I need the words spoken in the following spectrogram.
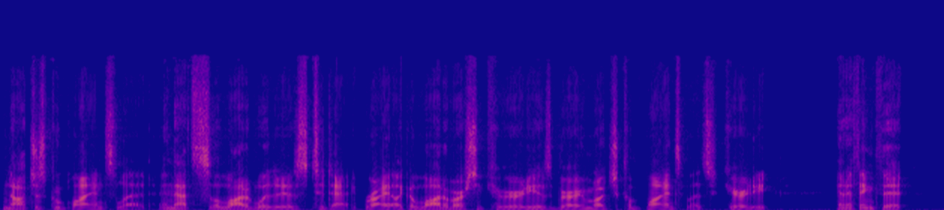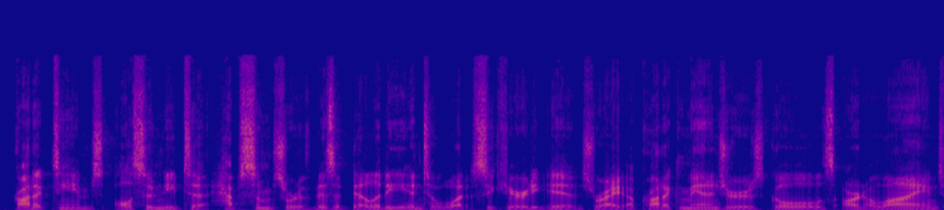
not just compliance led. And that's a lot of what it is today, right? Like a lot of our security is very much compliance led security. And I think that product teams also need to have some sort of visibility into what security is, right? A product manager's goals aren't aligned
